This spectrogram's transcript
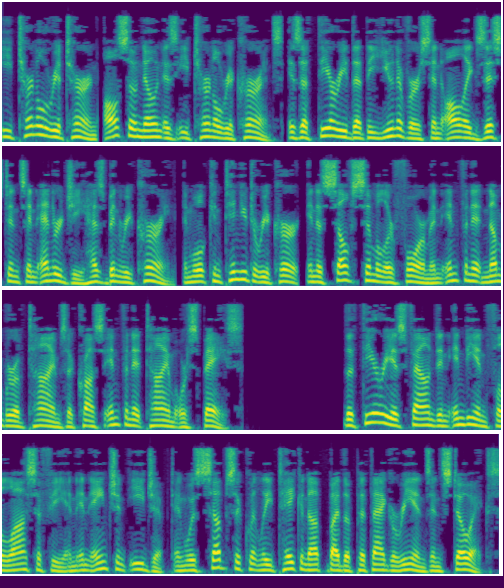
Eternal return also known as eternal recurrence is a theory that the universe and all existence and energy has been recurring, and will continue to recur, in a self-similar form an infinite number of times across infinite time or space. The theory is found in Indian philosophy and in ancient Egypt and was subsequently taken up by the Pythagoreans and Stoics.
